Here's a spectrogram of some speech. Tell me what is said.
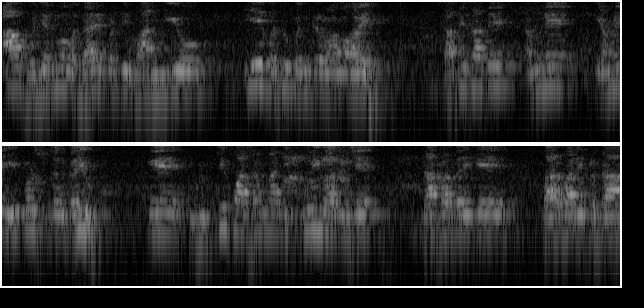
આ ભોજનમાં વધારે પડતી વાનગીઓ એ બધું બંધ કરવામાં આવે. સાથે સાથે અમને, એમણે એ પણ સૂચન કર્યું કે મૃત્યુ પાછળના જે કુરિવાજો છે, દાખલા તરીકે બારબારી પ્રથા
